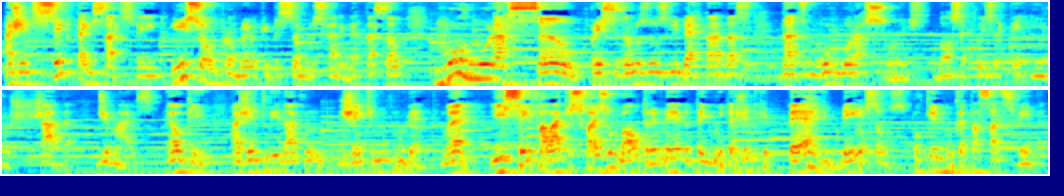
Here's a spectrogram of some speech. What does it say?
a gente sempre está insatisfeito. Isso é um problema que precisamos buscar libertação. Murmuração, precisamos nos libertar das das murmurações. Nossa, coisa terrível, chata demais. É o que? A gente lidar com gente murmurenta, não é? E sem falar que isso faz um mal tremendo. Tem muita gente que perde bênçãos porque nunca está satisfeita.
